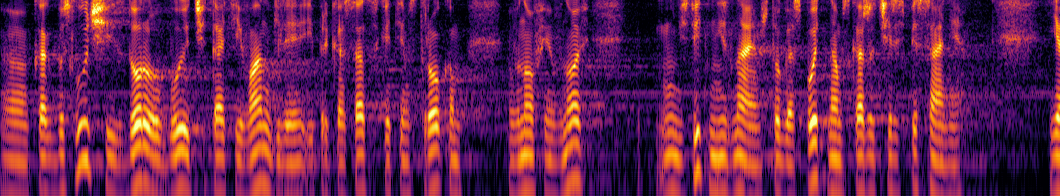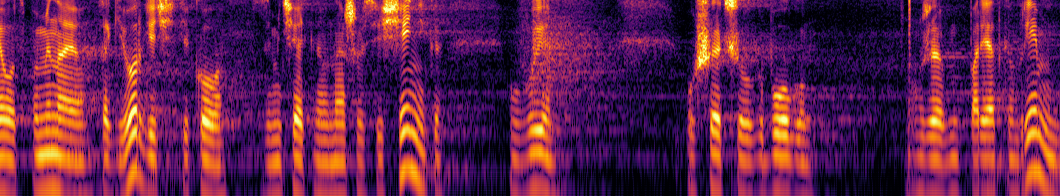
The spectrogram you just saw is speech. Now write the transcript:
э, как бы случае здорово будет читать Евангелие и прикасаться к этим строкам вновь и вновь. Мы действительно не знаем, что Господь нам скажет через Писание. Я вот вспоминаю отца Георгия Чистякова – замечательного нашего священника, увы, ушедшего к Богу уже порядком времени,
